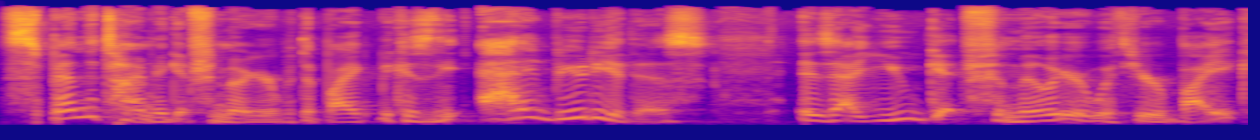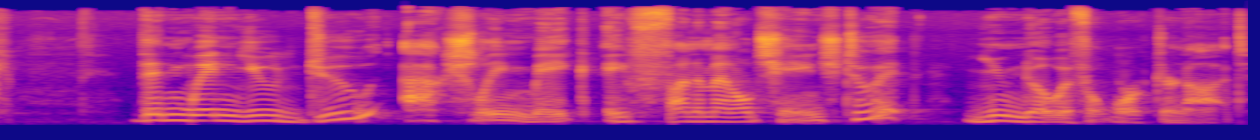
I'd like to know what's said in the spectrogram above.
spend the time to get familiar with the bike because the added beauty of this is that you get familiar with your bike. Then, when you do actually make a fundamental change to it, you know if it worked or not.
